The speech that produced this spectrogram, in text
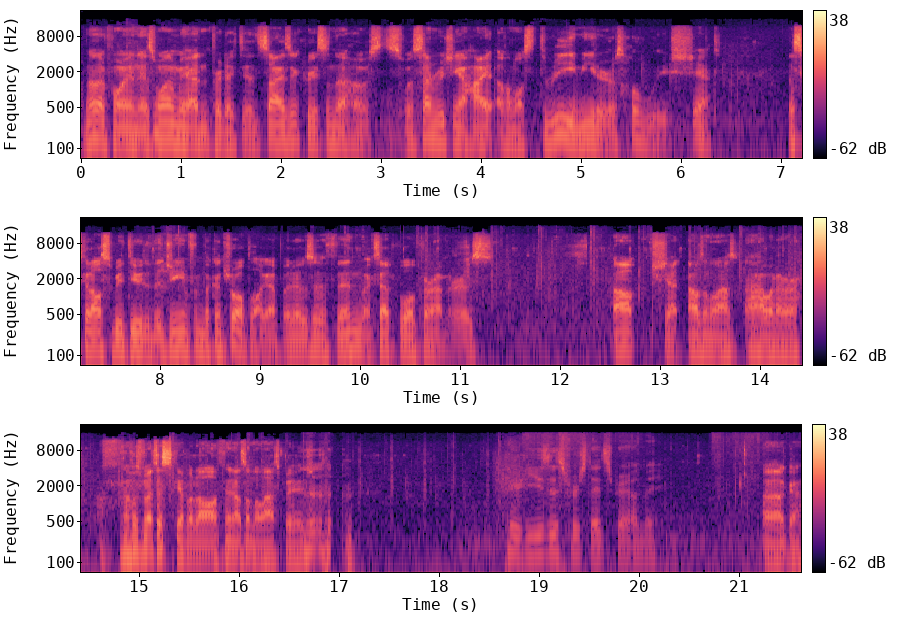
Another point is one we hadn't predicted size increase in the hosts, with some reaching a height of almost 3 meters. Holy shit. This could also be due to the gene from the control plaga, but it was within acceptable parameters. Oh, shit. I was on the last. Ah, whatever. I was about to skip it all, and I was on the last page. Here, use this first aid spray on me. Uh, okay.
